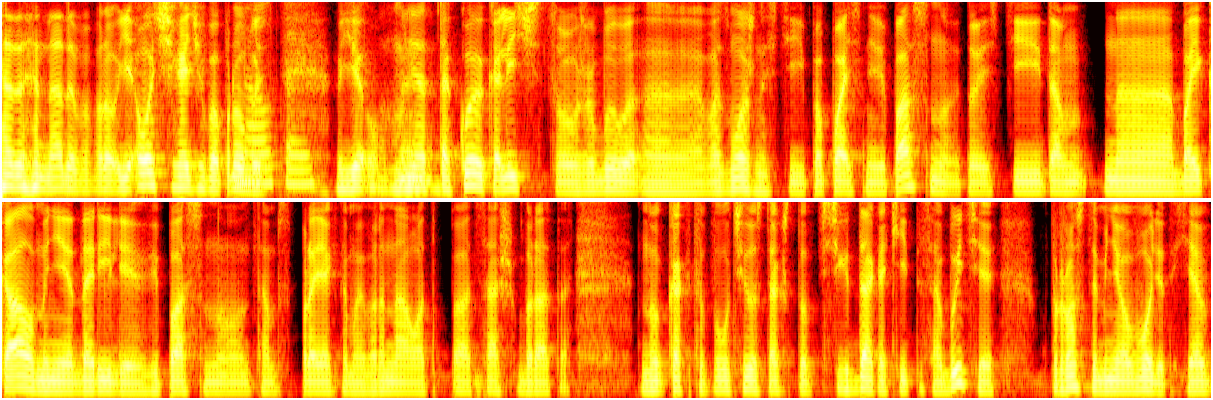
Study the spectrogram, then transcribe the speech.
надо, надо попробовать. Я очень хочу попробовать. Я- у меня такое количество уже было э, возможностей попасть на Випассану. То есть и там на Байкал мне дарили Випассану там с проектом Evernow от, от Саши брата. Но как-то получилось так, что всегда какие-то события просто меня уводят. Я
